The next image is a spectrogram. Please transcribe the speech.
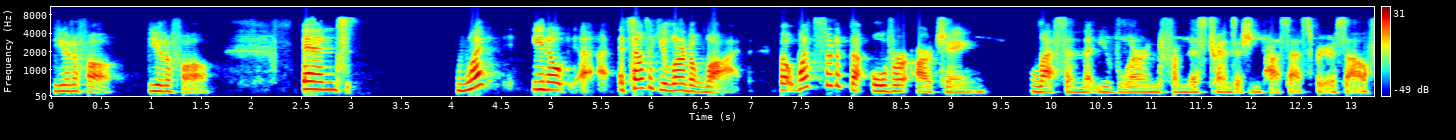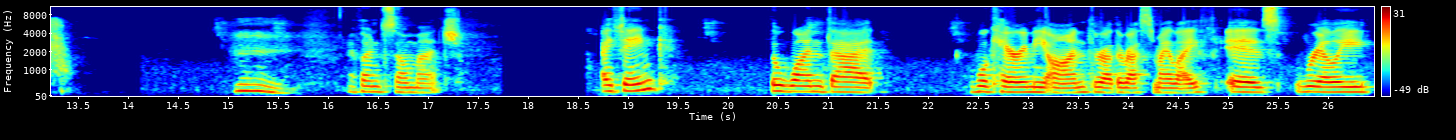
Beautiful. Beautiful. And what, you know, uh, it sounds like you learned a lot, but what's sort of the overarching lesson that you've learned from this transition process for yourself? Hmm. I've learned so much. I think the one that will carry me on throughout the rest of my life is really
